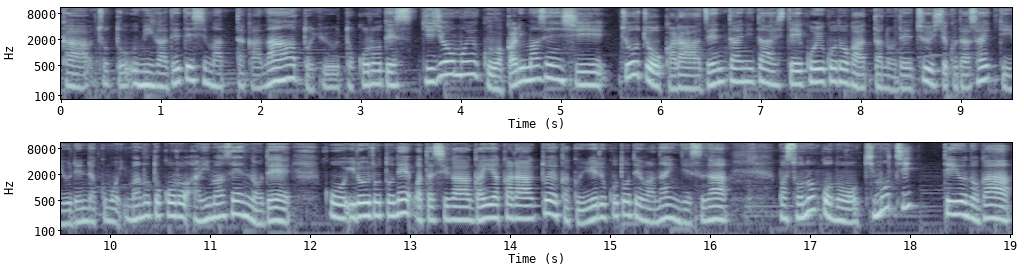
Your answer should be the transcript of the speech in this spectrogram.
果ちょっと海が出てしまったかなというところです。事情もよく分かりませんし上長から全体に対してこういうことがあったので注意してくださいっていう連絡も今のところありませんのでこういろいろとね私が外野からとやかく言えることではないんですが、まあ、その子の気持ちっていうのが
